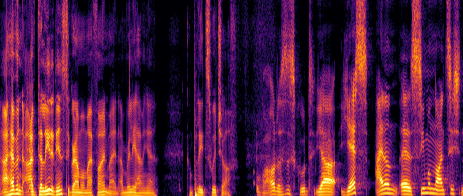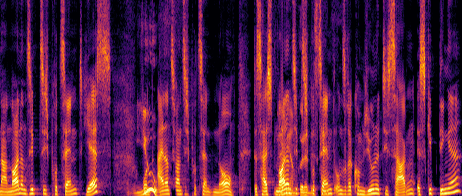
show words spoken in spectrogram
I haven't. Okay. I've deleted Instagram on my phone, mate. I'm really having a complete switch off. Wow, das ist gut. Ja, yes, ein, äh, 97, na, 79 Prozent yes you. und 21 Prozent no. Das heißt, 79 Prozent unserer Community sagen, es gibt Dinge,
